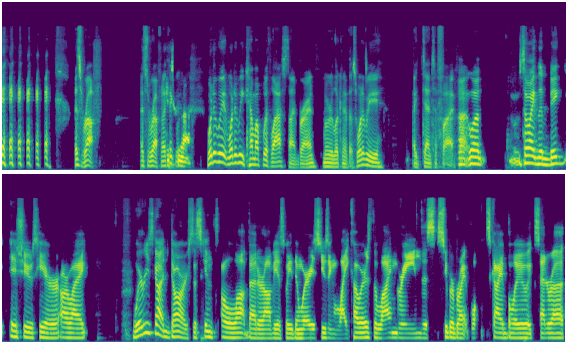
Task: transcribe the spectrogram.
it. That's rough. That's rough. And I It's think rough. what did we what did we come up with last time, Brian? When we were looking at this, what did we identify? Uh, well, so like the big issues here are like where he's got darks, the skin's a lot better, obviously, than where he's using light colors, the lime green, this super bright sky blue, etc.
